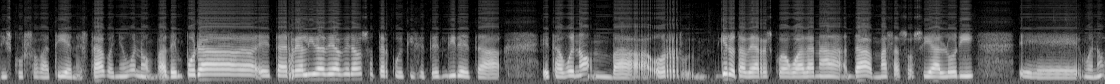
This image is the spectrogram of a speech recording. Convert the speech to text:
diskurso batien, ez da? Baina, bueno, ba, denpora eta errealidadea bera oso terkuek izeten dire, eta, eta bueno, ba, hor, gero eta beharrezkoagoa dana da, masa sozial hori, E, bueno,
